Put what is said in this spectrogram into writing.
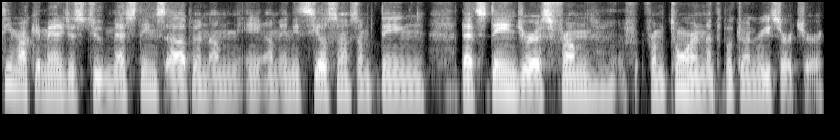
Team Rocket manages to mess things up and um and, um and they steal some, something that's dangerous from from Torin, the Pokemon researcher,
